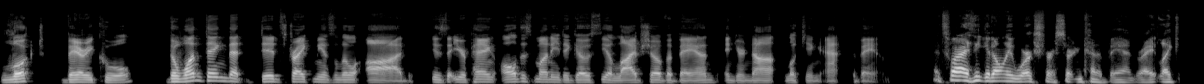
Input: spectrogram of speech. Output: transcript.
looked very cool. The one thing that did strike me as a little odd is that you're paying all this money to go see a live show of a band and you're not looking at the band. That's why I think it only works for a certain kind of band, right? Like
